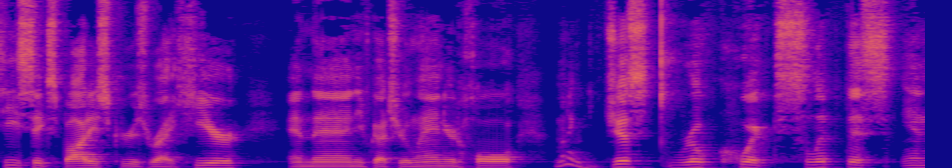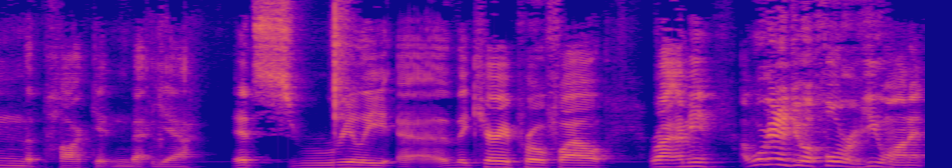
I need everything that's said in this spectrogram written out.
T6 body screws right here, and then you've got your lanyard hole. I'm to just real quick slip this in the pocket and back. Yeah, it's really, uh, the carry profile, right? I mean, we're to do a full review on it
